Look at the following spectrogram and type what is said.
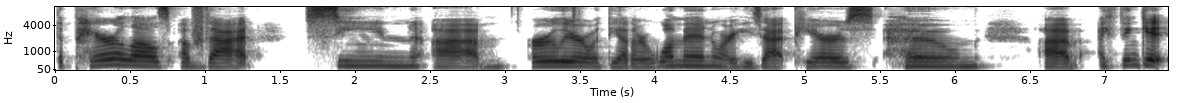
the parallels of that scene um, earlier with the other woman, where he's at Pierre's home. Um, I think it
